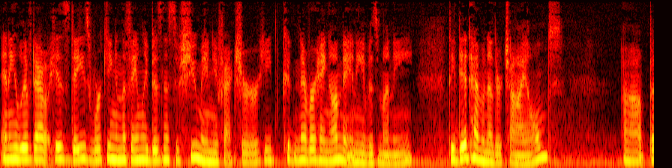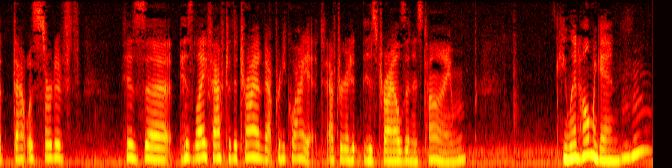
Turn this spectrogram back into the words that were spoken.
and he lived out his days working in the family business of shoe manufacturer. He could never hang on to any of his money. They did have another child, uh, but that was sort of his uh, his life after the trial got pretty quiet. After his trials and his time, he went home again. Mm-hmm.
